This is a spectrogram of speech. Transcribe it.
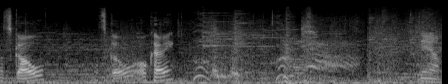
Let's go. Let's go. Okay. Damn.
